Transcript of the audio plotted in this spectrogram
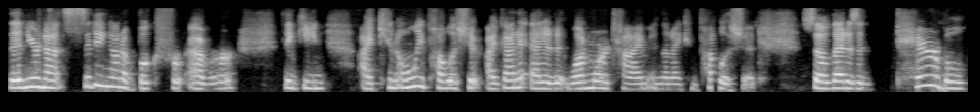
then you're not sitting on a book forever thinking i can only publish it. I've got to edit it one more time and then i can publish it. So that is a terrible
